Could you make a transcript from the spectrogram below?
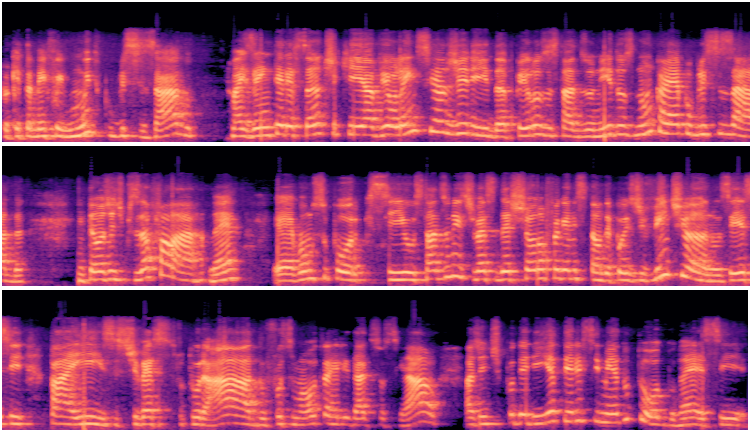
porque também foi muito publicizado, mas é interessante que a violência gerida pelos Estados Unidos nunca é publicizada. Então, a gente precisa falar, né, é, vamos supor que se os Estados Unidos estivesse deixando o Afeganistão depois de 20 anos e esse país estivesse estruturado, fosse uma outra realidade social, a gente poderia ter esse medo todo, né? Esse,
